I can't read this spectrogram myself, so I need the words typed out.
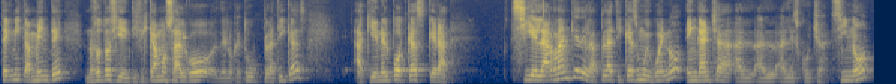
técnicamente nosotros identificamos algo de lo que tú platicas aquí en el podcast, que era, si el arranque de la plática es muy bueno, engancha al, escucha. Si no,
